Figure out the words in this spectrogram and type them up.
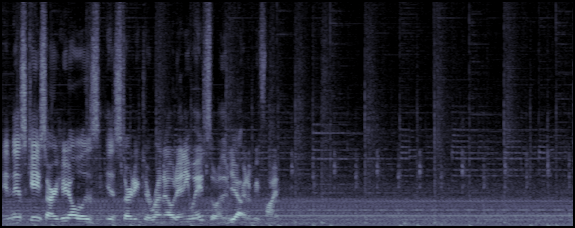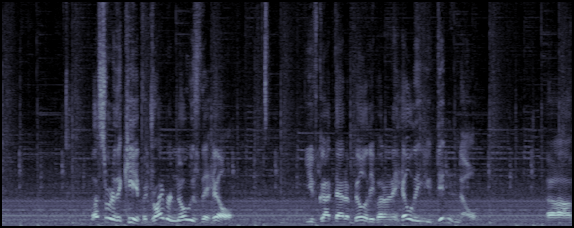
In this case, our hill is is starting to run out anyway, so I think Yeah. we're going to be fine. That's sort of the key. If a driver knows the hill, you've got that ability. But on a hill that you didn't know, uh,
